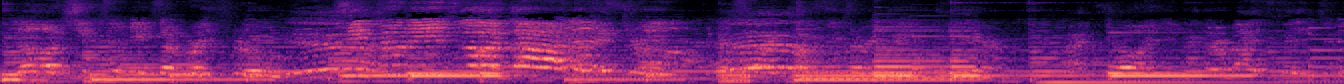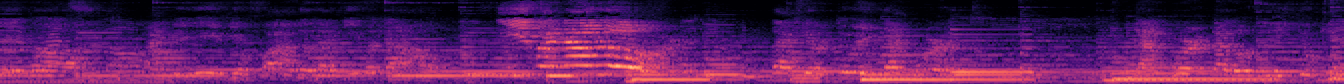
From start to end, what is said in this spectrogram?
Lord, she too needs a breakthrough. She too needs, Lord God, a victory. And so I come to her in here. I'm joining with her by faith today, God. And believe you, Father, that even now, even now, Lord, that you're doing that work. That work that only you can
